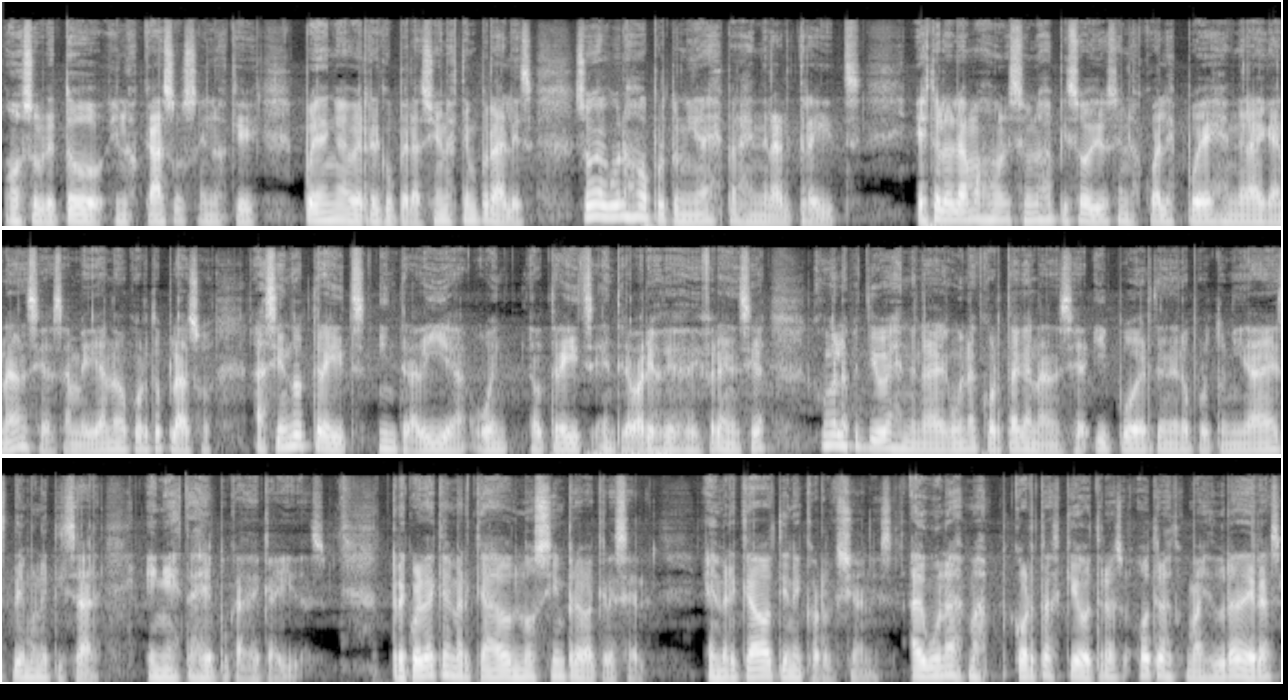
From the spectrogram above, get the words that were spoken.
o sobre todo en los casos en los que pueden haber recuperaciones temporales, son algunas oportunidades para generar trades. Esto lo hablamos en unos episodios en los cuales puedes generar ganancias a mediano o corto plazo haciendo trades intradía o, o trades entre varios días de diferencia con el objetivo de generar alguna corta ganancia y poder tener oportunidades de monetizar en estas épocas de caídas. Recuerda que el mercado no siempre va a crecer. El mercado tiene correcciones, algunas más cortas que otras, otras más duraderas.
